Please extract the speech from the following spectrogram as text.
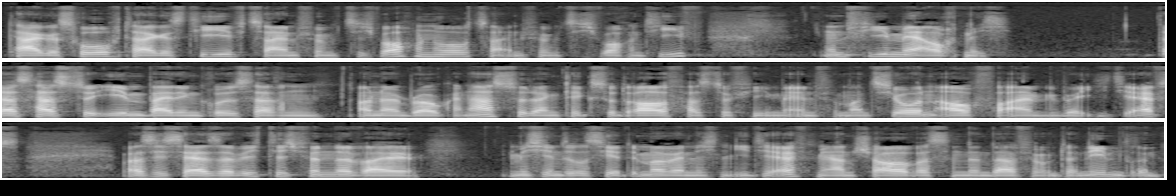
Tageshoch, Tagestief, 52 Wochen hoch, 52 Wochen tief und viel mehr auch nicht. Das hast du eben bei den größeren Online-Brokern hast du, dann klickst du drauf, hast du viel mehr Informationen, auch vor allem über ETFs, was ich sehr, sehr wichtig finde, weil mich interessiert immer, wenn ich einen ETF mir anschaue, was sind denn da für Unternehmen drin.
